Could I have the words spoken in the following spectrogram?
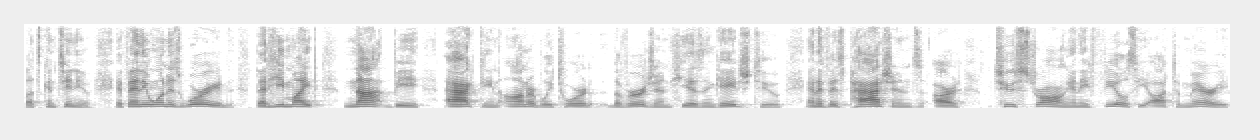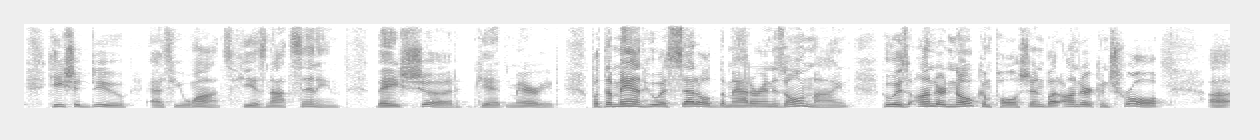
Let's continue. If anyone is worried that he might not be acting honorably toward the virgin he is engaged to, and if his passions are too strong and he feels he ought to marry, he should do as he wants. He is not sinning. They should get married. But the man who has settled the matter in his own mind, who is under no compulsion but under control, uh,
